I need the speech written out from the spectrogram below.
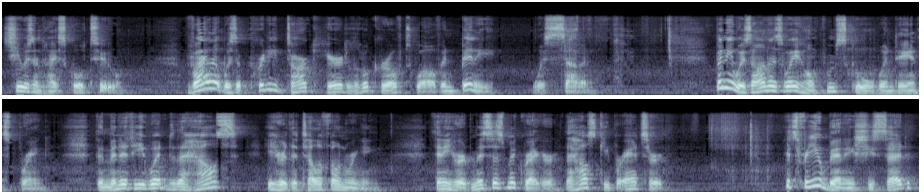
She was in high school too. Violet was a pretty dark-haired little girl of 12 and Benny was 7. Benny was on his way home from school one day in spring. The minute he went into the house, he heard the telephone ringing. Then he heard Mrs. McGregor, the housekeeper, answer. It's for you, Benny, she said.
